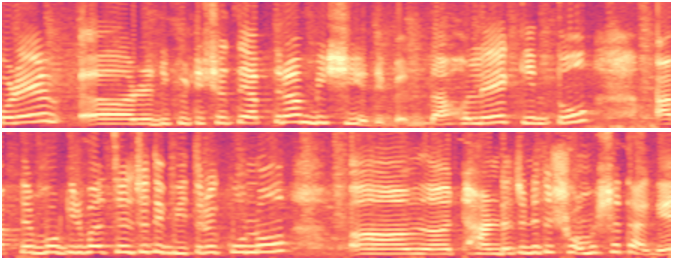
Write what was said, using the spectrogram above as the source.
করে রেডিফিটের সাথে আপনারা মিশিয়ে দেবেন। তাহলে কিন্তু আপনার মুরগির বাচ্চার যদি ভিতরে কোনো ঠান্ডাজনিত সমস্যা থাকে,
